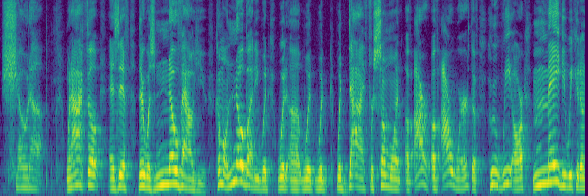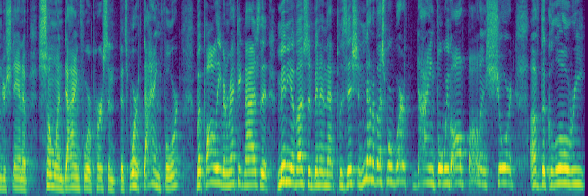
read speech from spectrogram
showed up when I felt as if there was no value. Come on, nobody would would uh, would would would die for someone of our of our worth of who we are. Maybe we could understand of someone dying for a person that's worth dying for. But Paul even recognized that many of us have been in that position. None of us were worth dying for. We've all fallen short of the glory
